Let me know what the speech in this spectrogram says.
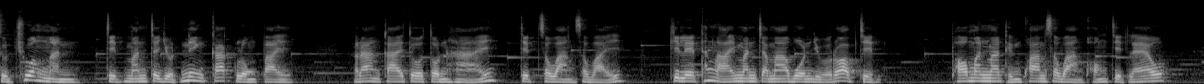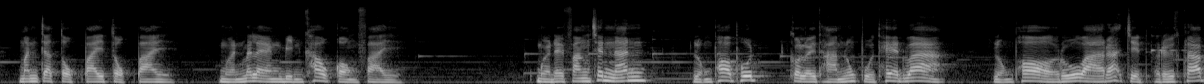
สุดช่วงมัน จิตมันจะหยุดนิ่งกักลงไป ร่างกายตัวตนหาย จิตสว่างสวัย กิเลสทั้งหลายมันจะมาวนอยู่รอบจิต พอมันมาถึงความสว่างของจิตแล้ว มันจะตกไปตกไป เหมือนแมลงบินเข้ากองไฟ เมื่อได้ฟังเช่นนั้น หลวงพ่อพุธก็เลยถามหลวงปู่เทศว่า หลวงพ่อรู้วาระจิตหรือครับ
